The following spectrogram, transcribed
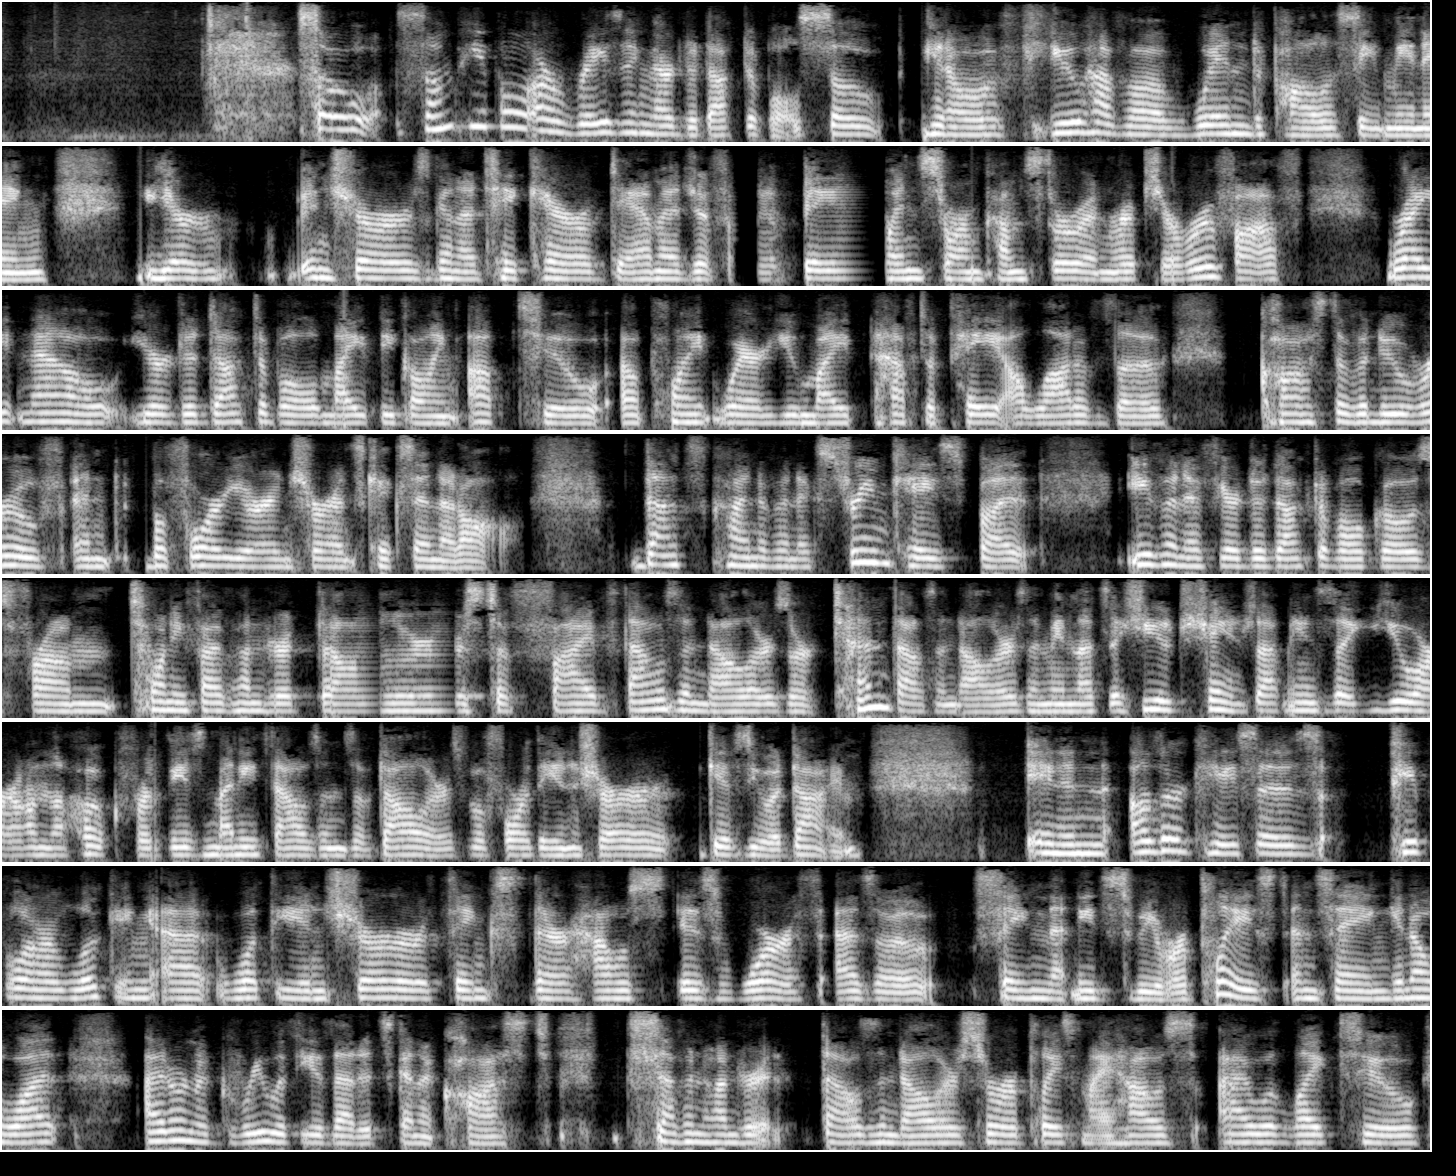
So some people are raising their deductibles. So, you know, if you have a wind policy, meaning your insurer is going to take care of damage if a big windstorm comes through and rips your roof off, right now your deductible might be going up to a point where you might have to pay a lot of the cost of a new roof and before your insurance kicks in at all. That's kind of an extreme case, but even if your deductible goes from $2,500 to $5,000 or $10,000, I mean, that's a huge change. That means that you are on the hook for these many thousands of dollars before the insurer gives you a dime. In other cases, people are looking at what the insurer thinks their house is worth as a thing that needs to be replaced and saying, you know what, I don't agree with you that it's going to cost $700,000 to replace my house. I would like to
